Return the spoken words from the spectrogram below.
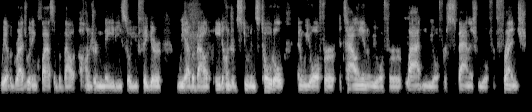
We have a graduating class of about 180. So you figure we have about 800 students total, and we offer Italian, we offer Latin, we offer Spanish, we offer French,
